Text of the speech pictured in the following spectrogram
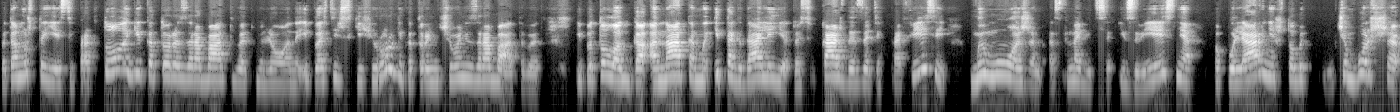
Потому что есть и проктологи, которые зарабатывают миллионы, и пластические хирурги, которые ничего не зарабатывают, и патологоанатомы и так далее. То есть в каждой из этих профессий мы можем становиться известнее, популярнее, чтобы чем больше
